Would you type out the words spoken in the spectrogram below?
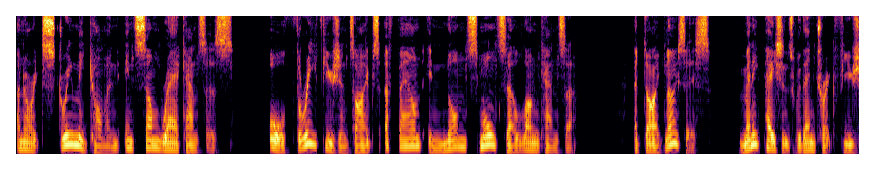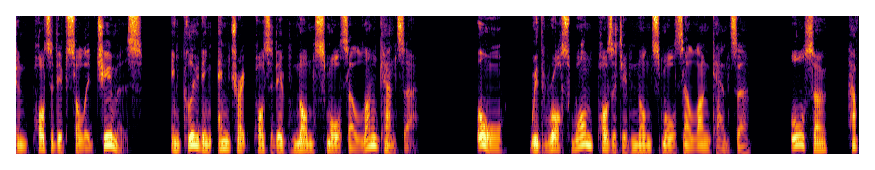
and are extremely common in some rare cancers. All three fusion types are found in non-small cell lung cancer. At diagnosis, many patients with NTRK fusion positive solid tumours, including NTRK positive non-small cell lung cancer, or with ROS1 positive non-small cell lung cancer, also have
